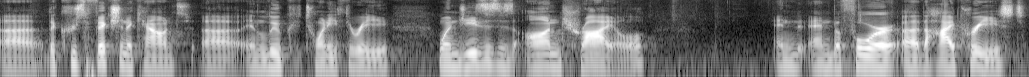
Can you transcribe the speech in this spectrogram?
uh, the crucifixion account uh, in Luke 23, when Jesus is on trial and, and before uh, the high priest,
